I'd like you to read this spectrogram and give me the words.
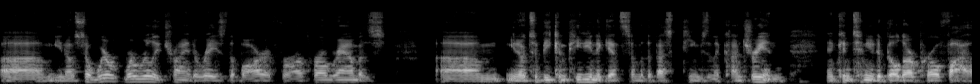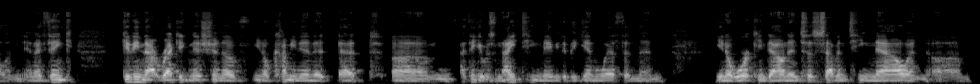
Um, you know, so we're we're really trying to raise the bar for our program as um, you know, to be competing against some of the best teams in the country and and continue to build our profile. And and I think getting that recognition of you know coming in at at um, I think it was 19 maybe to begin with, and then you know working down into 17 now and um,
